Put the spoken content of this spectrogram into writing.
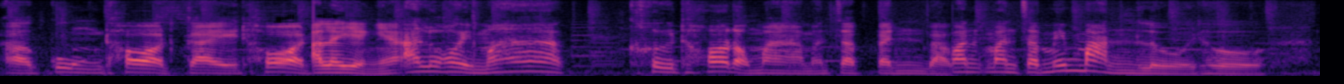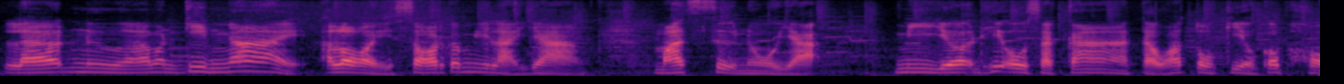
เอ่อกุ้งทอดไก่ทอดอะไรอย่างเงี้ยอร่อยมาก คือทอดออกมามันจะเป็นแบบมันมันจะไม่มันเลยเธอ แล้วเนื้อมันกินง่ายอร่อยซอสก็มีหลายอย่าง มัตสึโนยะ มีเยอะที่โอซาก้าแต่ว่าโตเกียวก็พอ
